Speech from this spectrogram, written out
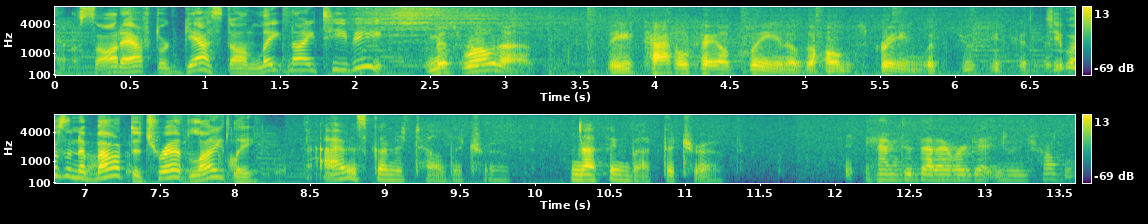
and a sought after guest on late night TV. Miss Rona, the tattletale queen of the home screen with juicy tidbits. She wasn't about to tread lightly. I was going to tell the truth, nothing but the truth. And did that ever get you in trouble?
